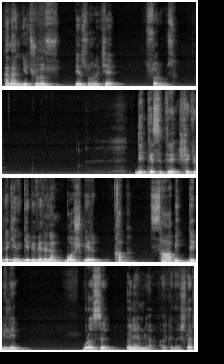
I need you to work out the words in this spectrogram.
Hemen geçiyoruz bir sonraki sorumuza. Dik kesiti şekildeki gibi verilen boş bir kap. Sabit debili. Burası önemli arkadaşlar.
